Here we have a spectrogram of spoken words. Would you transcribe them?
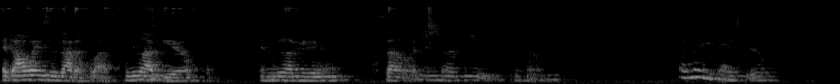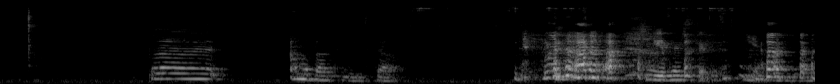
it always is out of love. We love you, and we love you. So it's love just you. you know. I know you guys do. But I'm about to leave, so. She needs her space. Yeah.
